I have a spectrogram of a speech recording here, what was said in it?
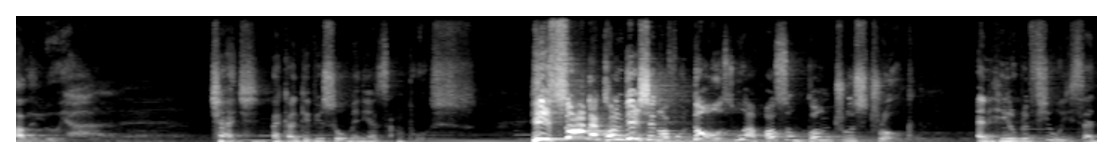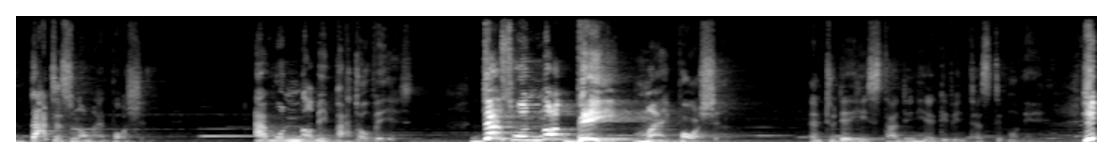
Hallelujah. Church, I can give you so many examples. He saw the condition of those who have also gone through stroke and he refused. He said, That is not my portion. I will not be part of it. This will not be my portion. And today he's standing here giving testimony. He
